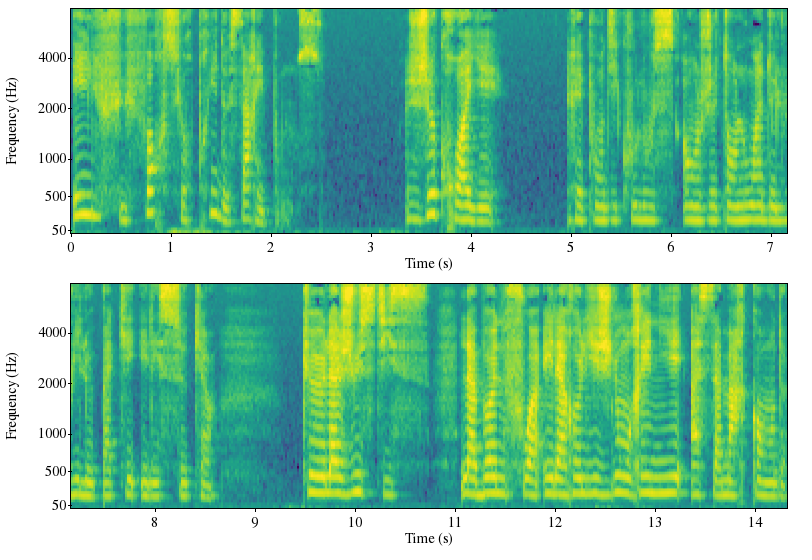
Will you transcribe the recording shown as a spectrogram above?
et il fut fort surpris de sa réponse. Je croyais, répondit Koulous en jetant loin de lui le paquet et les sequins, que la justice, la bonne foi et la religion régnaient à Samarcande,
